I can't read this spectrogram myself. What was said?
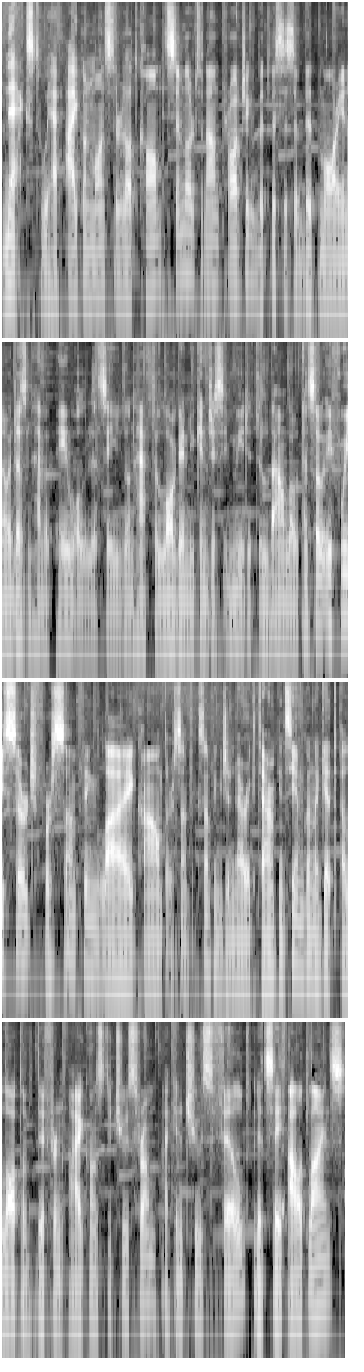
Next, we have iconmonstr.com. It's similar to Noun Project, but this is a bit more, you know, it doesn't have a paywall. Let's say you don't have to log in, you can just immediately download. And so if we search for something like count or something, something generic term. You can see I'm gonna get a lot of different icons to choose from. I can choose filled, let's say outlines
